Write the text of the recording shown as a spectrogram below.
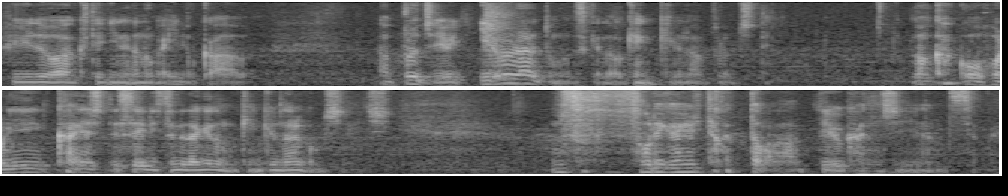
フィールドワーク的なのがいいのかアプローチいろいろあると思うんですけど研究のアプローチって、まあ、過去を掘り返して整理するだけでも研究になるかもしれないし。それがやりたかったわっていう感じなんですよね。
